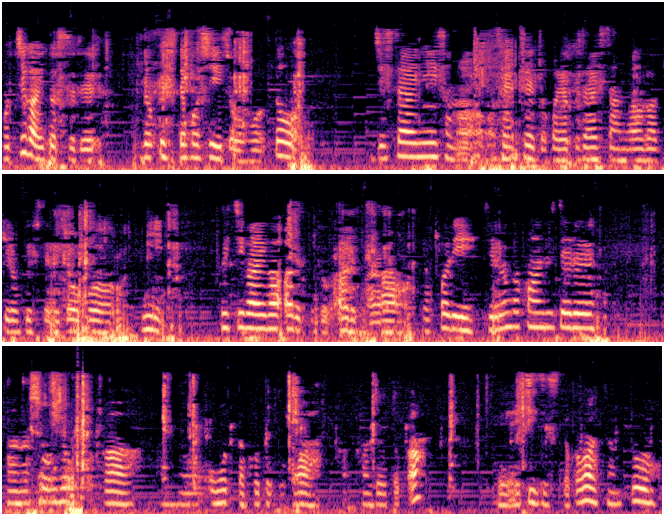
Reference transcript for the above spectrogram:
こっちが意図する記録してほしい情報と、実際にその先生とか薬剤師さん側が記録してる情報に食い違いがあることがあるから、やっぱり自分が感じてるあの症状とか、あの、思ったこととか、感情とか、えー、事実とかはちゃんと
